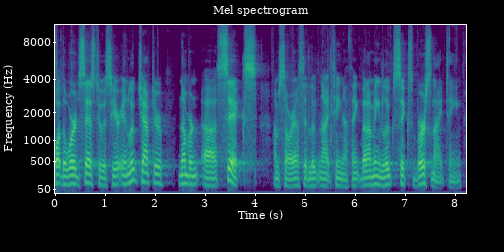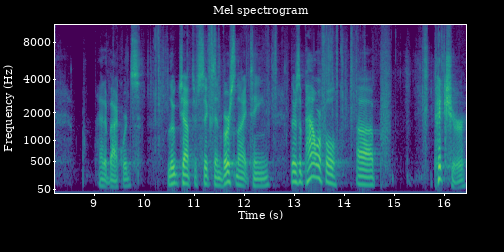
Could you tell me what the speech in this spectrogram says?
what the word says to us here. In Luke chapter number uh, 6, I'm sorry, I said Luke 19, I think, but I mean Luke 6, verse 19. I had it backwards. Luke chapter 6 and verse 19, there's a powerful uh, picture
